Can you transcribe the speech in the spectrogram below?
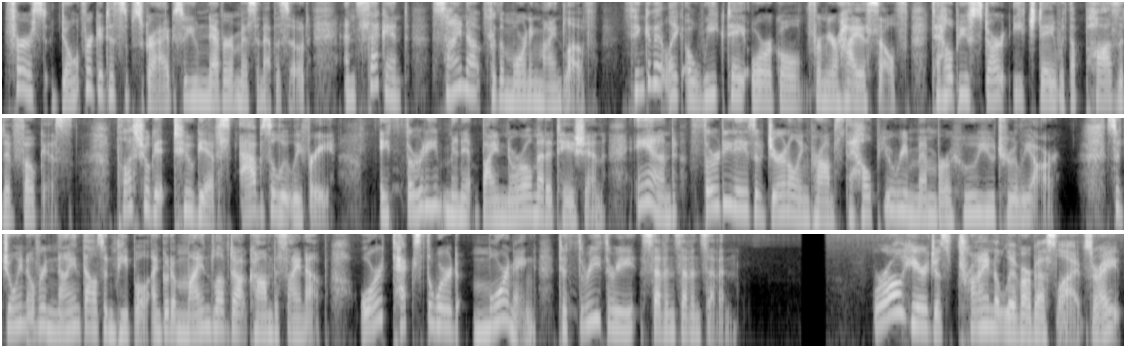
First, don't forget to subscribe so you never miss an episode. And second, sign up for the Morning Mind Love. Think of it like a weekday oracle from your highest self to help you start each day with a positive focus. Plus, you'll get two gifts absolutely free a 30 minute binaural meditation and 30 days of journaling prompts to help you remember who you truly are. So join over 9,000 people and go to mindlove.com to sign up or text the word morning to 33777. We're all here just trying to live our best lives, right?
